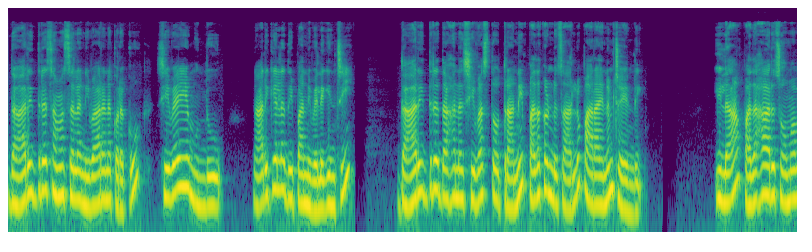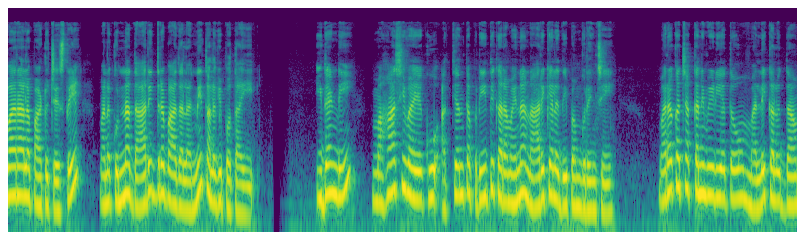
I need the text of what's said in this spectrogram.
దారిద్ర్య సమస్యల నివారణ కొరకు శివయ్య ముందు నారికేల దీపాన్ని వెలిగించి దారిద్ర దహన శివ స్తోత్రాన్ని పదకొండు సార్లు పారాయణం చేయండి. ఇలా పదహారు సోమవారాల పాటు చేస్తే మనకున్న దారిద్ర బాధలన్నీ తొలగిపోతాయి. ఇదండి మహాశివయ్యకు అత్యంత ప్రీతికరమైన నారికేల దీపం గురించి. మరొక చక్కని వీడియోతో మళ్ళీ కలుద్దాం.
